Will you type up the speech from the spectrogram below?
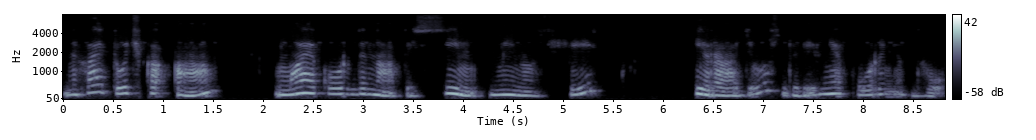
Нехай точка А має координати 7 мінус 6 і радіус дорівнює кореню з 2.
